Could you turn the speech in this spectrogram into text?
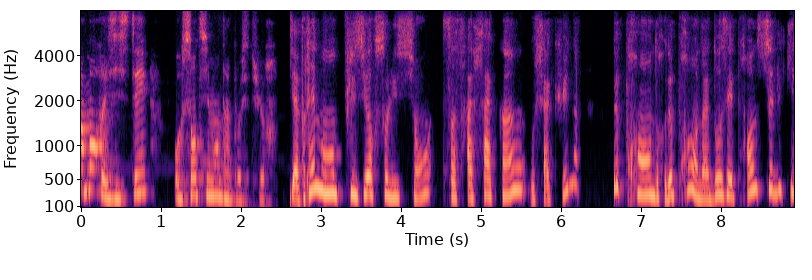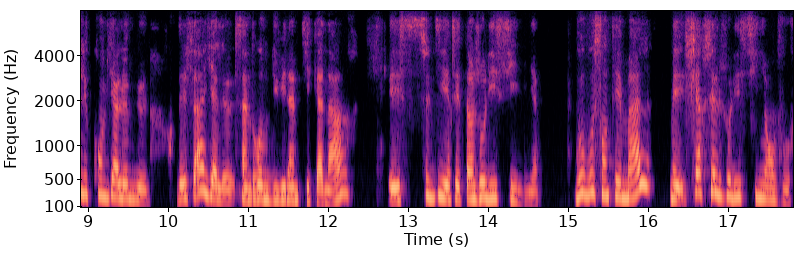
Comment résister au sentiment d'imposture? Il y a vraiment plusieurs solutions. Ce sera chacun ou chacune de prendre, de prendre, d'oser prendre celui qui le convient le mieux. Déjà, il y a le syndrome du vilain petit canard et se dire c'est un joli signe. Vous vous sentez mal, mais cherchez le joli signe en vous.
